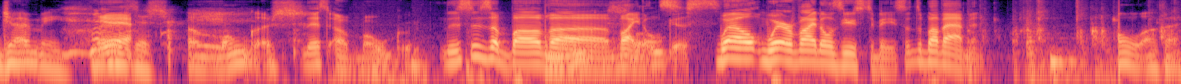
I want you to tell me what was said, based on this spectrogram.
Jeremy, what Yeah. is this? Among Us. This Among Us. This is above uh, vitals. Well, where vitals used to be, so it's above admin. Oh, okay.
